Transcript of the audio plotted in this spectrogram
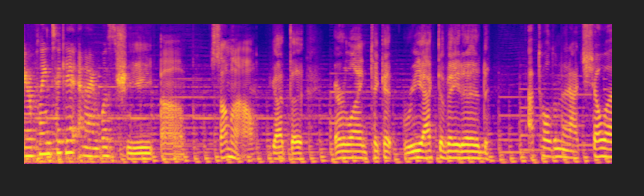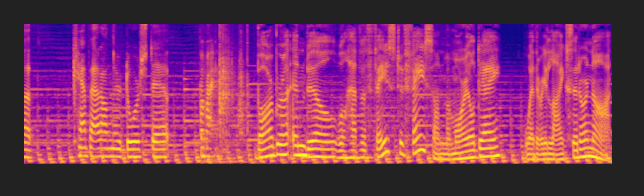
airplane ticket and I was. She uh, somehow got the airline ticket reactivated. I told him that I'd show up, camp out on their doorstep. Bye bye. Barbara and Bill will have a face to face on Memorial Day, whether he likes it or not.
